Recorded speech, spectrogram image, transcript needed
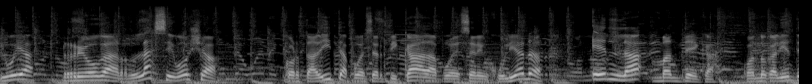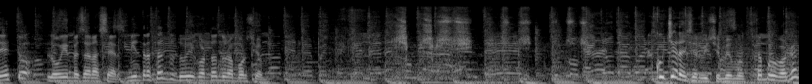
y voy a rehogar la cebolla cortadita, puede ser picada, puede ser en juliana, en la manteca. Cuando caliente esto, lo voy a empezar a hacer. Mientras tanto, te voy cortando una porción. Cuchara de servicio, mi amor. ¿Está por acá?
